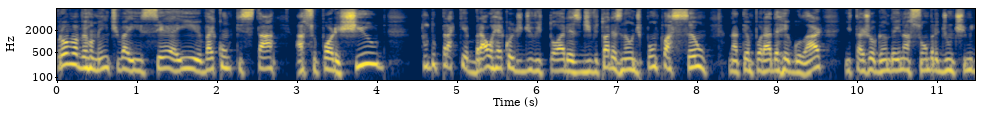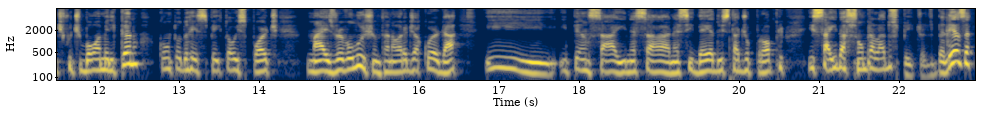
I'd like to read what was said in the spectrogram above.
provavelmente vai ser aí, vai conquistar a Support Shield tudo para quebrar o recorde de vitórias, de vitórias não, de pontuação na temporada regular e tá jogando aí na sombra de um time de futebol americano, com todo respeito ao esporte, mas Revolution tá na hora de acordar e, e pensar aí nessa, nessa ideia do estádio próprio e sair da sombra lá dos Patriots, beleza?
